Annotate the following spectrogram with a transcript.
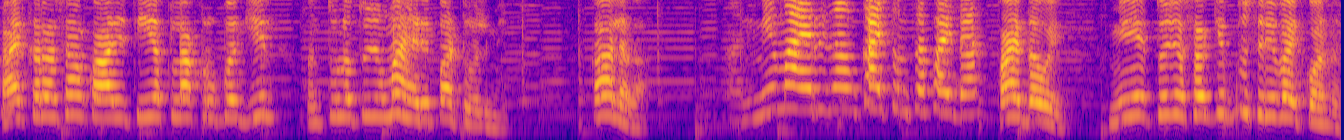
काय करा सांग का? आधी ती एक लाख रुपये घेईल आणि तुला तुझ्या माहेरी पाठवल मी. का? आणि मी माहेरी जाऊन काय तुमचा फायदा? फायदा होय मी तुझ्यासारखी दुसरी बायको आणल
